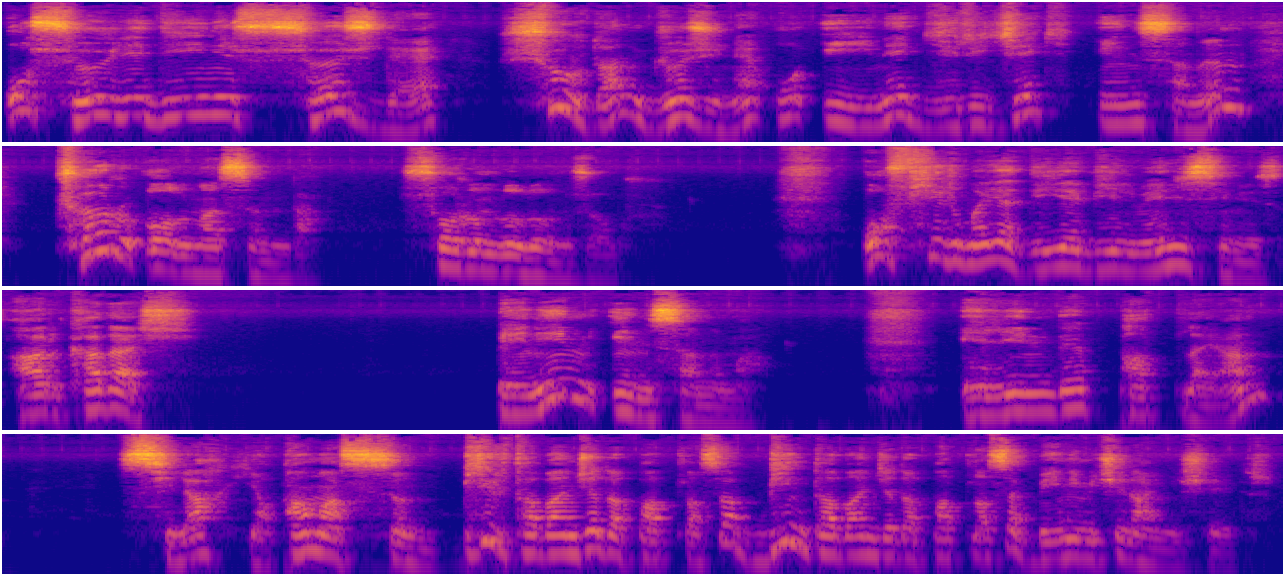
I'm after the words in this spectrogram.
O söylediğiniz sözde şuradan gözüne o iğne girecek insanın kör olmasında sorumluluğunuz olur. O firmaya diyebilmelisiniz arkadaş benim insanıma elinde patlayan silah yapamazsın. Bir tabanca da patlasa, bin tabanca da patlasa benim için aynı şeydir.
